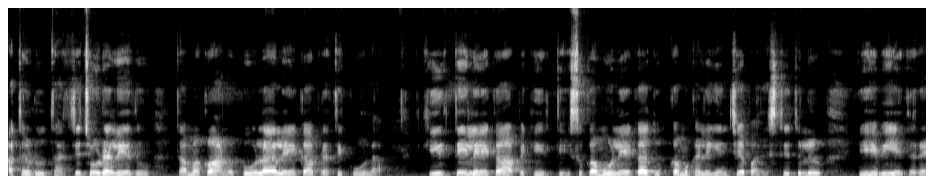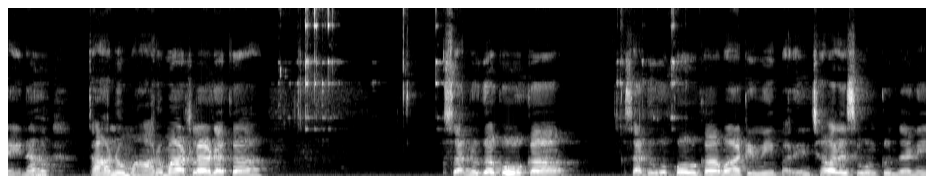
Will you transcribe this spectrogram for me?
అతడు తరిచి చూడలేదు. తమకు అనుకూల లేక ప్రతికూల. కీర్తి లేక అపకీర్తి సుఖము లేక దుఃఖము కలిగించే పరిస్థితులు ఏవి ఎదురైనా తాను మారు మాట్లాడక సనుగకోక సనుగుకోక వాటిని భరించవలసి ఉంటుందని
